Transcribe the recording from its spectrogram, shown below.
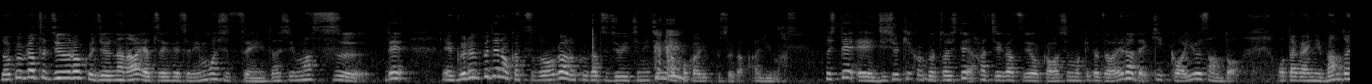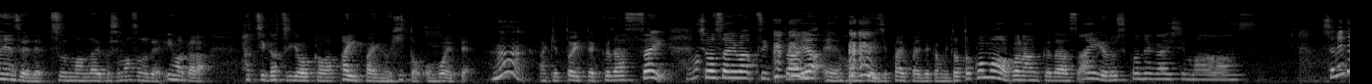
6月1617はやついフェスにも出演いたします。で、えーグループでの活動が6月11日にアポカリプスがありますそして、えー自主企画として8月8日は下北沢エラで吉川優さんとお互いにバンド編成でツーマンライブしますので今から8月8日はパイパイの日と覚えて開けといてください。詳細はツイッターや、えーホームページパイパイデカミ .com をご覧ください。よろしくお願いします。それで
